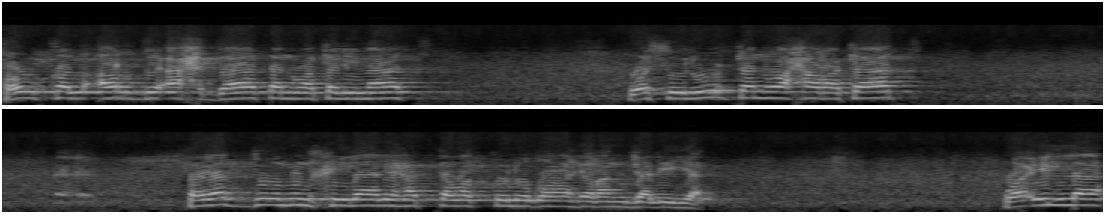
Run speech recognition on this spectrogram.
فوق الأرض أحداثا وكلمات وسلوكا وحركات فيبدو من خلالها التوكل ظاهرا جليا. وإلا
